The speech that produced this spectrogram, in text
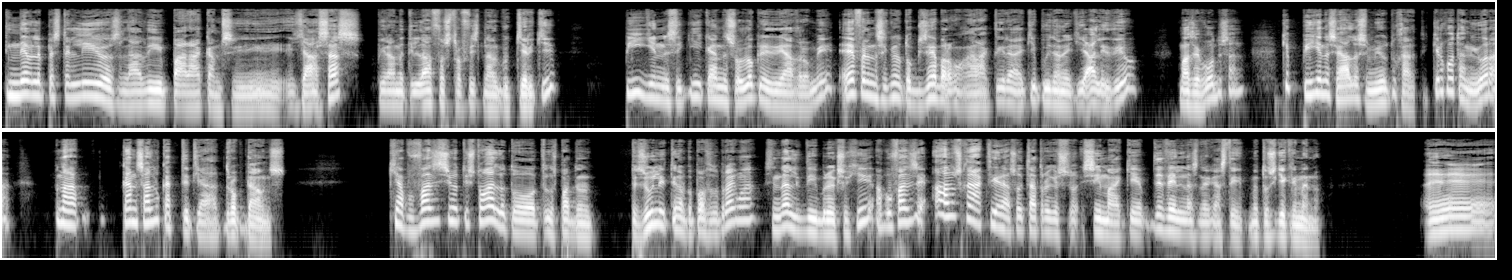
την έβλεπες τελείως δηλαδή παράκαμψη. Γεια σας. Πήραμε τη λάθος στροφή στην Αλμπουκέρκη. Πήγαινες εκεί, έκανες ολόκληρη διαδρομή. Έφερνες εκείνο τον ξέμπαργο χαρακτήρα εκεί που ήταν εκεί οι άλλοι δύο. Μαζευόντουσαν και πήγαινε σε άλλο σημείο του χάρτη. Και έρχονταν η ώρα να κάνεις άλλο κάτι τέτοια drop downs. Και αποφάσισε ότι στο άλλο το τέλος πάντων πεζούλι, τι να το πω αυτό το πράγμα, στην άλλη την προεξοχή, αποφάσισε άλλος χαρακτήρας ότι θα τρώγε σήμα και δεν θέλει να συνεργαστεί με το συγκεκριμένο. Ε,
